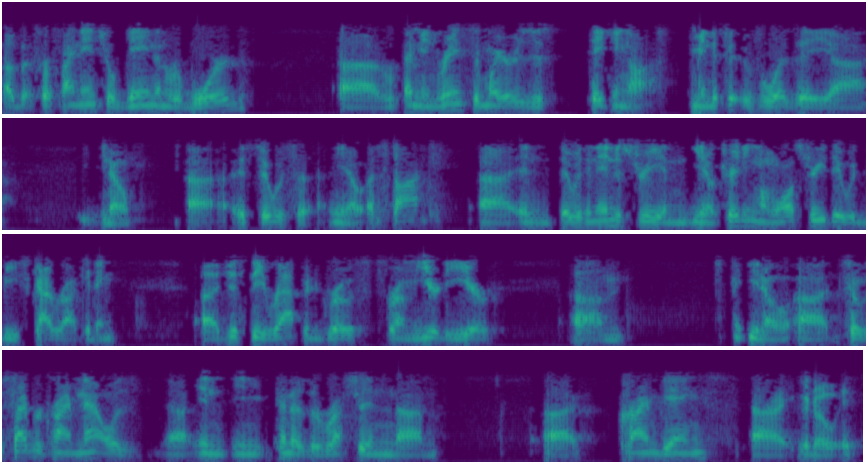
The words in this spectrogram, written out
but for financial gain and reward. I mean, ransomware is just taking off. I mean, if it was a you know if it was a, you know a stock and it was an industry and you know trading on Wall Street, it would be skyrocketing. just the rapid growth from year to year. Um, you know, uh, so cybercrime now is uh, in, in, kind of the Russian um, uh, crime gangs. Uh, you know, it's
